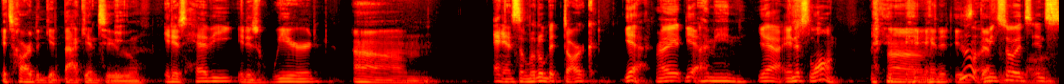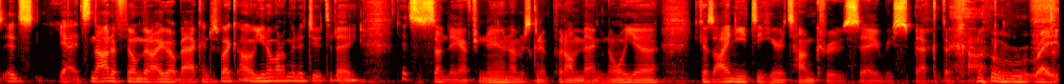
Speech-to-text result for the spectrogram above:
it's hard to get back into. It is heavy. It is weird. Um, and it's a little bit dark. Yeah, Right. Yeah, I mean, yeah, and it's long. Um, and it is. No, I mean, so it's long. it's it's yeah, it's not a film that I go back and just like, oh, you know what I'm going to do today? It's Sunday afternoon. I'm just going to put on Magnolia because I need to hear Tom Cruise say "respect the cop." right.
